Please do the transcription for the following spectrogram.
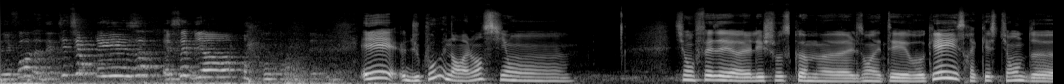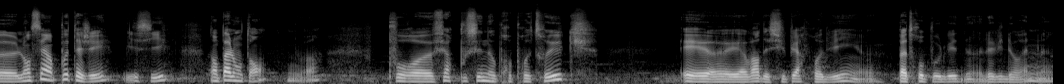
Des fois, on a des petites surprises et c'est bien. et du coup, normalement, si on si on faisait euh, les choses comme euh, elles ont été évoquées, il serait question de lancer un potager ici, dans pas longtemps, pour euh, faire pousser nos propres trucs et, avoir des super produits, pas trop pollués de la ville de Rennes.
